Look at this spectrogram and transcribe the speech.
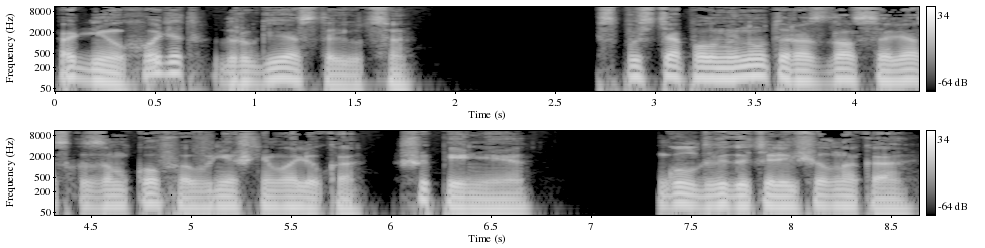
Одни уходят, другие остаются. Спустя полминуты раздался лязг замков внешнего люка, шипение. Гул двигателей челнока,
